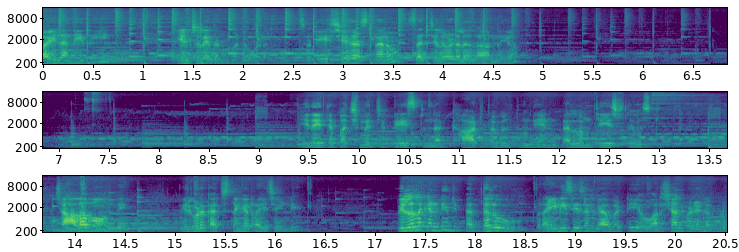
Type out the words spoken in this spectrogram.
ఆయిల్ అనేది పీల్చలేదన్నమాట అనమాట టేస్ట్ చేసేస్తున్నాను. సజ్జల వడలు ఎలా ఉన్నాయో. ఏదైతే పచ్చిమిర్చి పేస్ట్ ఉందో ఘాటు తగులుతుంది అండ్ బెల్లం టేస్ట్ తెలుస్తుంది. చాలా బాగుంది. మీరు కూడా ఖచ్చితంగా ట్రై చేయండి. పిల్లలకంటే ఇది పెద్దలు రైనీ సీజన్ కాబట్టి వర్షాలు పడేటప్పుడు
